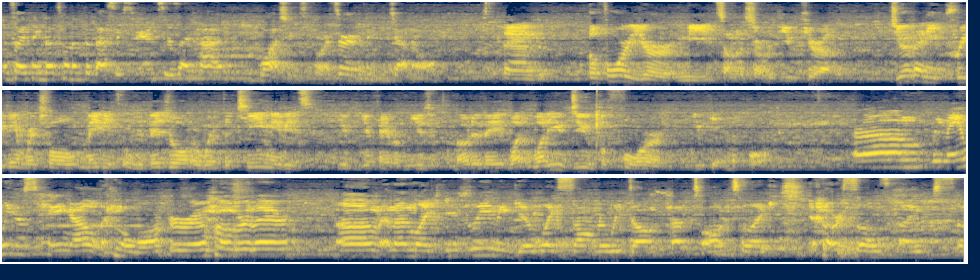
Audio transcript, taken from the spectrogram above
And so I think that's one of the best experiences I've had watching sports or in general. And before your meets, I'm going to start with you, Kira do you have any pregame ritual? Maybe it's individual or with the team. Maybe it's your, your favorite music to motivate. What What do you do before you get in the pool? Um, we mainly just hang out in the locker room over there. Um, and then like usually we give like some really dumb pep talk to like get ourselves hyped. So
